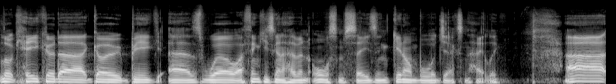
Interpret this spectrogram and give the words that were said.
look, he could uh, go big as well. I think he's going to have an awesome season. Get on board, Jackson Hately. Uh,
